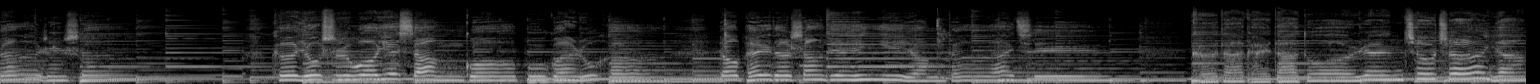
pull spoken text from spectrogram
的人生，可有时我也想过，不管如何，要配得上电影一爱情。可大概大多人就这样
